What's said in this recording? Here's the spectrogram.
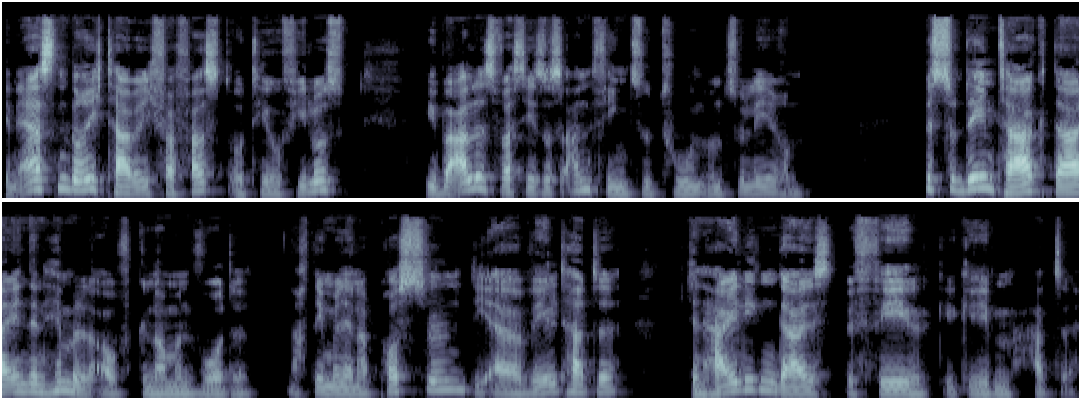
Den ersten Bericht habe ich verfasst, O Theophilus, über alles, was Jesus anfing zu tun und zu lehren. Bis zu dem Tag, da er in den Himmel aufgenommen wurde, nachdem er den Aposteln, die er erwählt hatte, den Heiligen Geist Befehl gegeben hatte.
